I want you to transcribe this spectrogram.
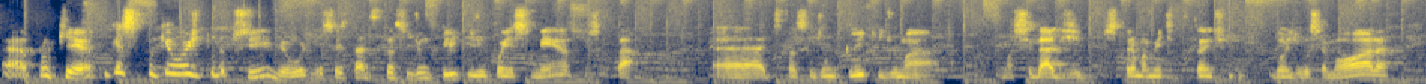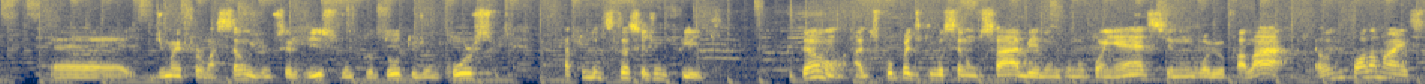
É, por quê? Porque, porque hoje tudo é possível. Hoje você está à distância de um clique de um conhecimento, você está é, à distância de um clique de uma, uma cidade extremamente distante de onde você mora, é, de uma informação, de um serviço, de um produto, de um curso. Está tudo à distância de um clique. Então, a desculpa de que você não sabe, não, não conhece, não ouviu falar, ela não cola mais.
